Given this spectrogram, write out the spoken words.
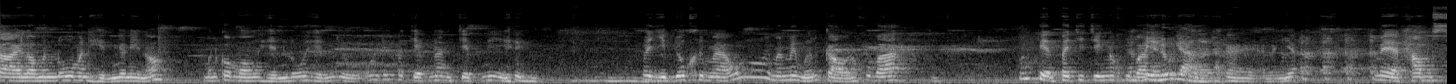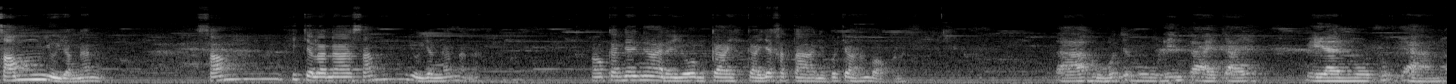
กายเรามันรู้มันเห็นอยู่นี่เนาะมันก็มองเห็นรู้เห็นอยู่โอ้ยเดี๋ยวก็เจ็บนั่นเจ็บนี่ไปหยิบยกขึ้นมาโอ้ยมันไม่เหมือนเก่านะครูบา มันเปลี่ยนไปจริงๆนะครูมันบาเปลี่ยนทุกอย่างเลยนะเอออะไรเงี้ย แม่ทำซ้ำอยู่อย่างนั้น ซ้ำพิจารณาซ้ำอยู่อย่างนั้นนะนะเอากันง่ายๆนะโยมกายกายคตาเนี่ยพระเจ้าท่านบอกนะ ตาหูจมูกลิ้นกายใจ เปลี่ยนหมดทุกอย่างนะ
